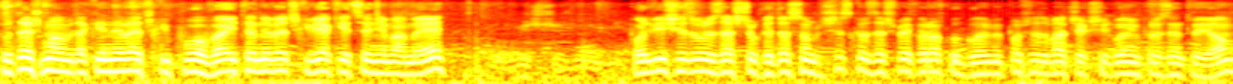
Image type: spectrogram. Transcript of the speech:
Tu też mamy takie neweczki płowe i te neweczki w jakiej cenie mamy? 200 zł. Po 200 zł za sztukę. To są wszystko z zeszłego roku gołębie. Proszę zobaczyć jak się gołębie prezentują.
